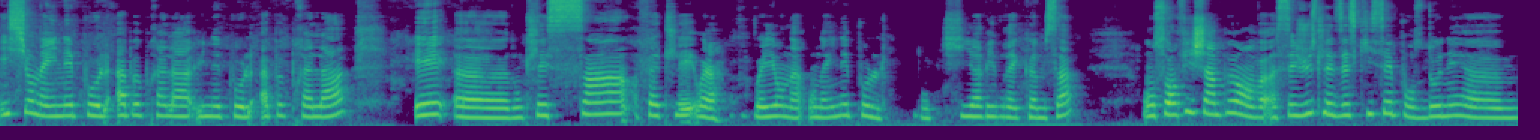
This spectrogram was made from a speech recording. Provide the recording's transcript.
Ici, on a une épaule à peu près là, une épaule à peu près là. Et euh, donc les seins, faites-les. Voilà, vous voyez, on a, on a une épaule qui arriverait comme ça. On s'en fiche un peu, c'est juste les esquisser pour se donner. euh,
